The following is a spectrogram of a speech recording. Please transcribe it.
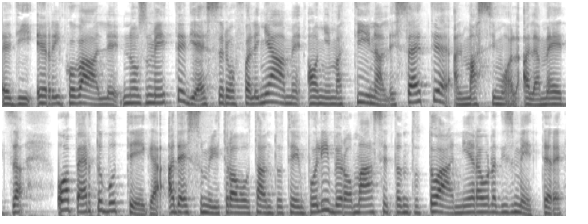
eh, di Enrico Valle non smette di essere un falegname. Ogni mattina alle 7, al massimo alla mezza, ho aperto bottega. Adesso mi ritrovo tanto tempo libero, ma a 78 anni era ora di smettere.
